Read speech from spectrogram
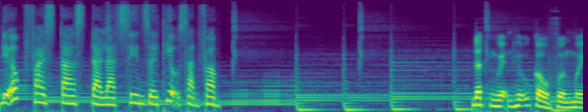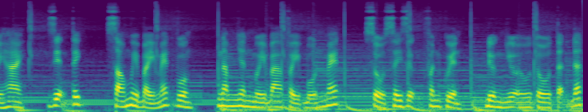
Địa ốc Firestars Đà Lạt xin giới thiệu sản phẩm. Đất Nguyễn Hữu Cầu phường 12, diện tích 67m2, 5 x 13,4m, sổ xây dựng phân quyền, đường nhựa ô tô tận đất.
